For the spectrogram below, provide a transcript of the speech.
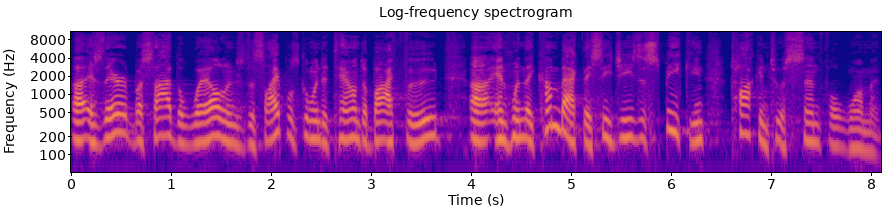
uh, is there beside the well, and his disciples go into town to buy food. Uh, and when they come back, they see Jesus speaking, talking to a sinful woman.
